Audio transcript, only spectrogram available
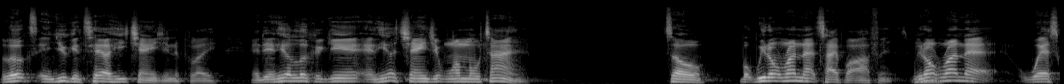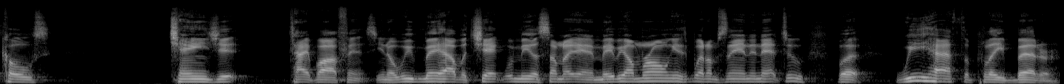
looks, and you can tell he changing the play. And then he'll look again and he'll change it one more time. So, but we don't run that type of offense. We mm-hmm. don't run that West Coast change it type offense. You know, we may have a check with me or something like that, and maybe I'm wrong in what I'm saying in that too. But we have to play better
